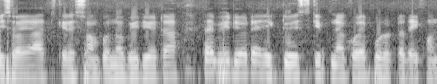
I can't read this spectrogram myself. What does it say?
বিষয়ে আজকের সম্পূর্ণ ভিডিওটা। তাই ভিডিওটা একটু স্কিপ না করে পুরোটা দেখুন।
